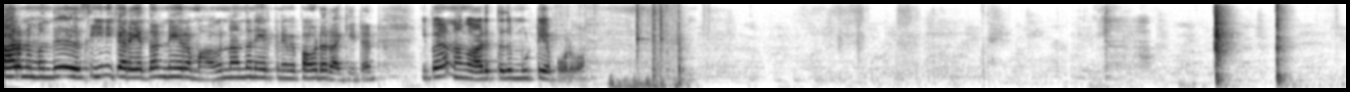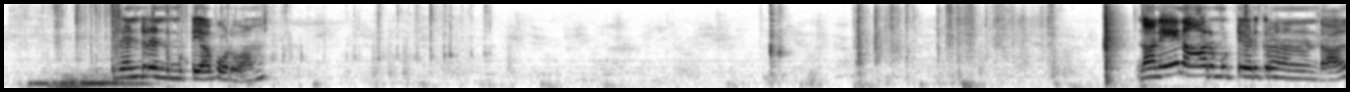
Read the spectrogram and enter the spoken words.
காரணம் வந்து சீனி கரையை நேரம் ஆகும் நான் தான் ஏற்கனவே பவுடர் ஆக்கிட்டேன். இப்போ நாங்கள் அடுத்தது முட்டையை போடுவோம். ரெண்டு ரெண்டு முட்டையாக போடுவோம். நான் ஏன் ஆறு முட்டை எடுக்கிறேன் என்றால்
